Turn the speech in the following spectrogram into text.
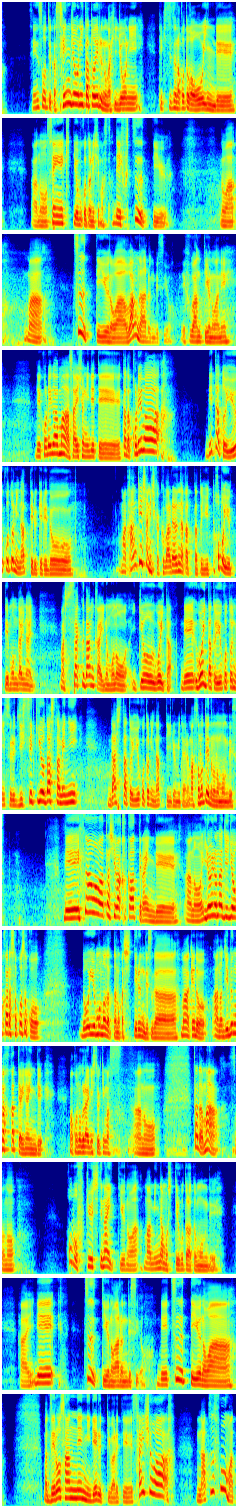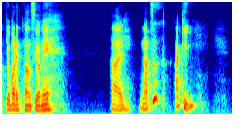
戦争っていうか戦場に例えるのが非常に適切なことが多いんで、あの、戦役って呼ぶことにします。で、普通っていうのは、まあ、2っていうのは1があるんですよ。F1 っていうのはね。で、これがまあ最初に出て、ただこれは出たということになってるけれど、まあ関係者にしか配られなかったと言って、ほぼ言って問題ない。まあ試作段階のものを一応動いた。で、動いたということにする実績を出すために出したということになっているみたいな、まあその程度のもんです。で、F1 は私は関わってないんで、あの、いろいろな事情からそこそこどういうものだったのか知ってるんですが、まあけど、あの自分がかかってはいないんで、まあこのぐらいにしておきます。あの、ただまあ、その、ほぼ普及してないっていうのは、まあみんなも知ってることだと思うんで、はい。で、2っていうのがあるんですよ。で、2っていうのは、まあ、03年に出るって言われて、最初は夏フォーマって呼ばれてたんですよね。はい。夏？秋？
